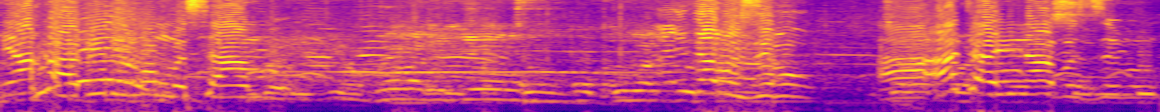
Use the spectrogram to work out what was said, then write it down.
myaka abiri mu musanvu. Alina buzibu ate alina buzibu.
